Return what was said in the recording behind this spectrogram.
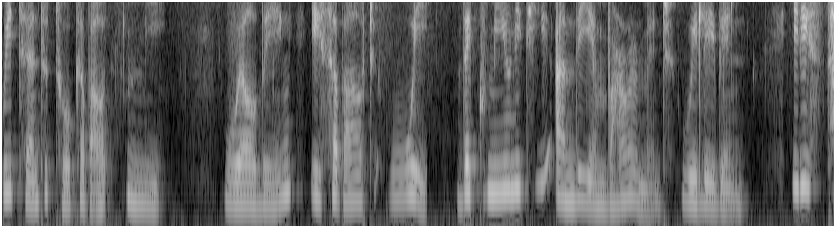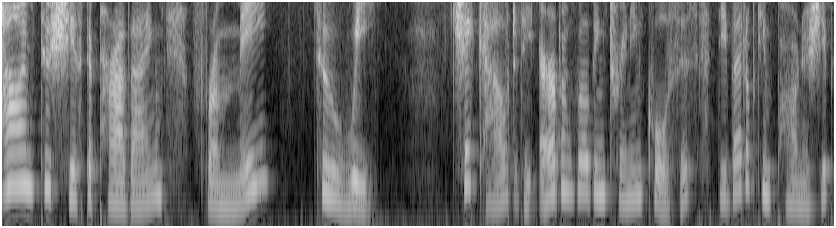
we tend to talk about me. Well being is about we, the community and the environment we live in. It is time to shift the paradigm from me to we. Check out the Urban Wellbeing Training courses developed in partnership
